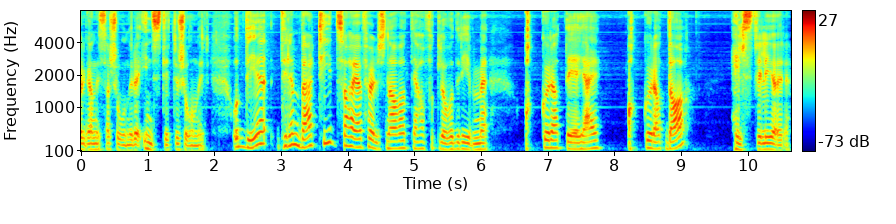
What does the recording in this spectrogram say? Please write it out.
organisasjoner og institusjoner. Og det, til enhver tid så har jeg følelsen av at jeg har fått lov å drive med akkurat det jeg akkurat da helst ville gjøre.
